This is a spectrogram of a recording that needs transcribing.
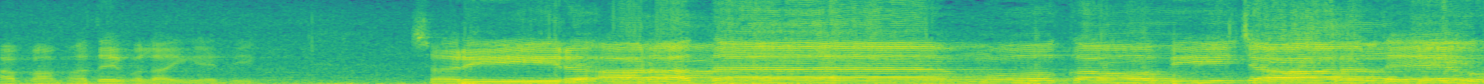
ਆਪਾਂ ਫਤਿਹ ਬੁਲਾਈਏ ਜੀ। ਸਰੀਰ ਆਰਾਧੈ, ਮੋਹ ਕਉ ਵਿਚਾਰ ਦੇਹੂ।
